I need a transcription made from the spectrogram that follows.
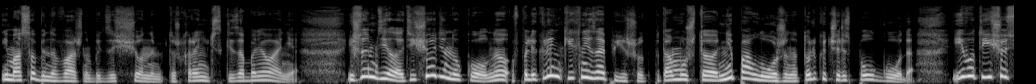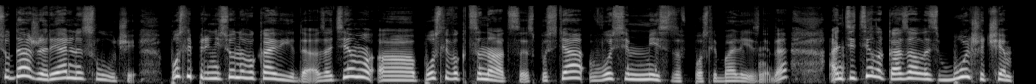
им особенно важно быть защищенными, потому что хронические заболевания. И что им делать? Еще один укол, но в поликлинике их не запишут, потому что не положено, только через полгода. И вот еще сюда же реальный случай. После перенесенного ковида, а затем а, после вакцинации, спустя 8 месяцев после болезни, да, антител оказалось больше, чем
